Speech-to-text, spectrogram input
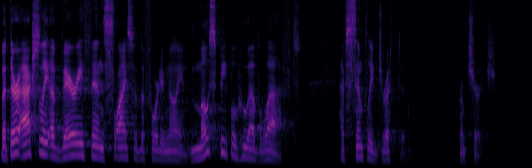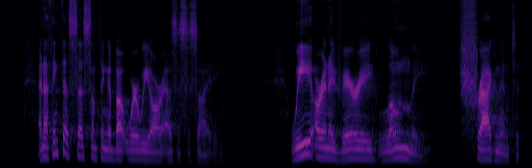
but they're actually a very thin slice of the 40 million. Most people who have left have simply drifted from church. And I think that says something about where we are as a society. We are in a very lonely, fragmented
